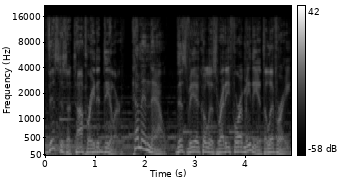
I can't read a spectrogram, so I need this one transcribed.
This is a top-rated dealer. Come in now. This vehicle is ready for immediate delivery.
